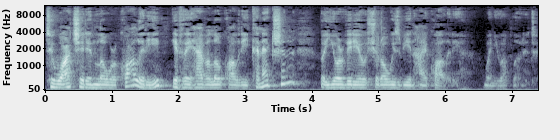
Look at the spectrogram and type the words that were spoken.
to watch it in lower quality if they have a low quality connection, but your video should always be in high quality when you upload it.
